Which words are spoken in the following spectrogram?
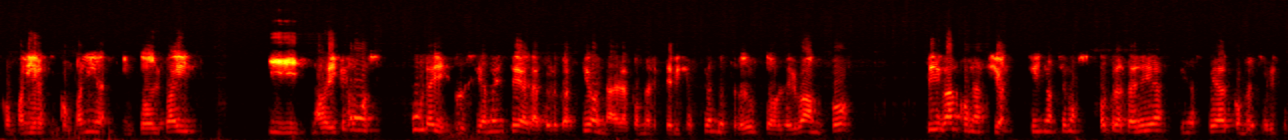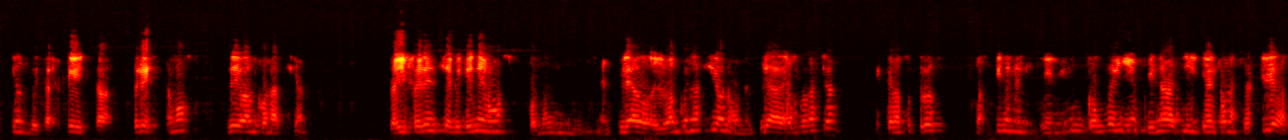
compañeros y compañeras en todo el país y nos dedicamos pura y exclusivamente a la colocación, a la comercialización de productos del banco, de Banco Nación. ¿sí? No hacemos otra tarea que no sea comercialización de tarjetas, préstamos de Banco Nación. La diferencia que tenemos con un empleado del Banco Nación o una empleada del Banco Nación es que nosotros nos tienen en, en un convenio que nada tiene que ver con nuestra actividad,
